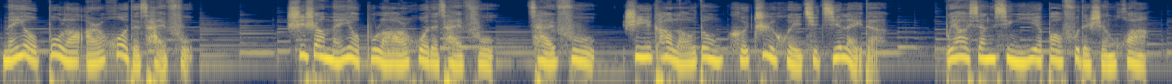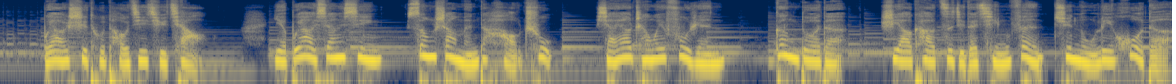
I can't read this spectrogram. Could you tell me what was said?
没有不劳而获的财富。世上没有不劳而获的财富。财富是依靠劳动和智慧去积累的，不要相信一夜暴富的神话，不要试图投机取巧，也不要相信送上门的好处。想要成为富人，更多的是要靠自己的勤奋去努力获得，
